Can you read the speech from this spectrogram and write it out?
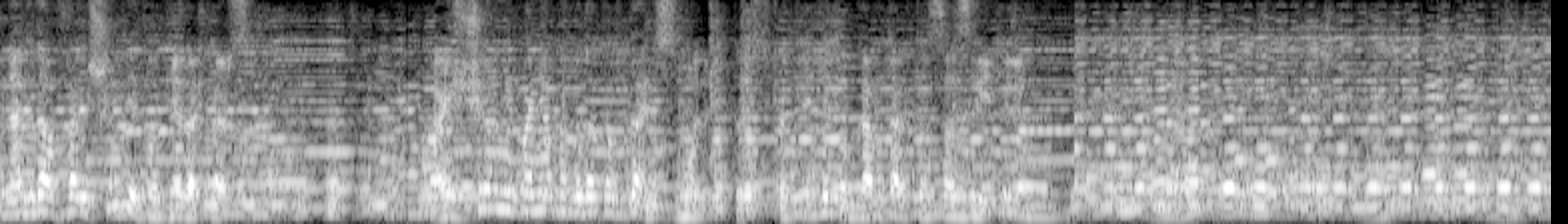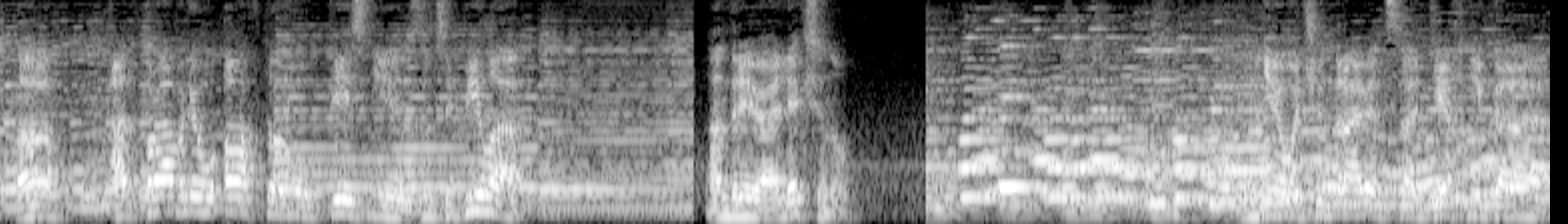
иногда фальшивит, вот мне так кажется. А еще непонятно куда-то вдаль смотрит, то есть как-то нету контакта со зрителем. А, отправлю автору песни «Зацепила» Андрею Алексину. Мне очень нравится техника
